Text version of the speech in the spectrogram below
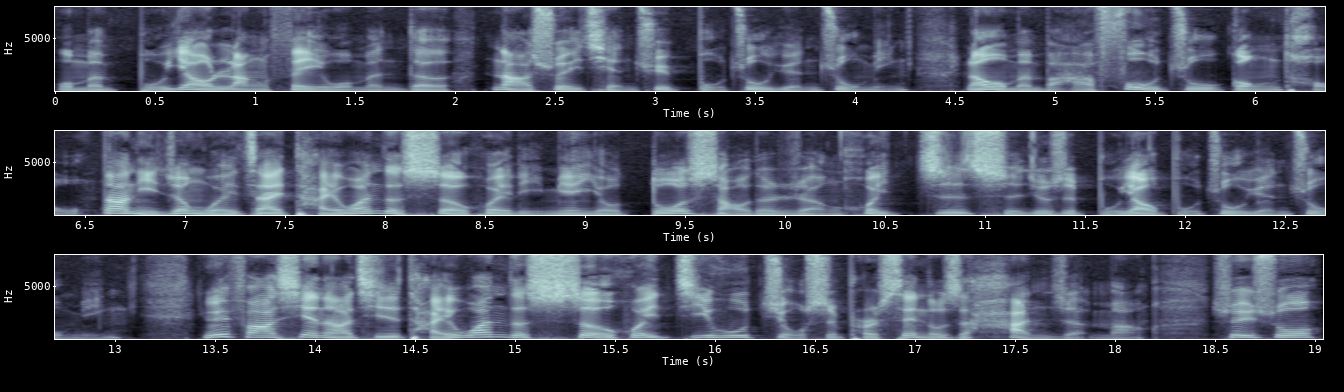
我们不要浪费我们的纳税钱去补助原住民，然后我们把它付诸公投。那你认为在台湾的社会里面有多少的人会支持，就是不要补助原住民？你会发现啊，其实台湾的社会几乎九十 percent 都是汉人嘛，所以说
